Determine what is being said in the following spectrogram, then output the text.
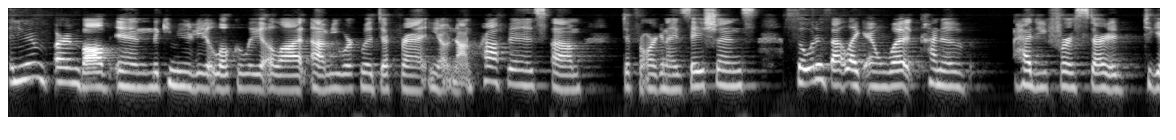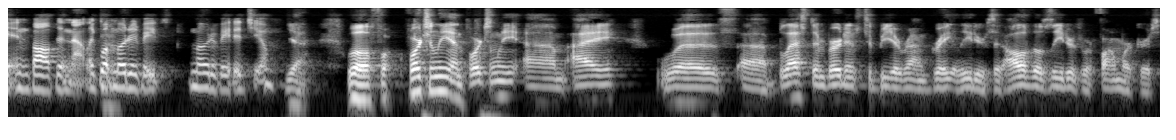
And you are involved in the community locally a lot. Um, you work with different, you know, nonprofits, um, different organizations. So what is that like, and what kind of had you first started to get involved in that? Like, what motivated motivated you? Yeah. Well, for, fortunately, unfortunately, um, I was uh, blessed and burdened to be around great leaders. And all of those leaders were farm workers.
